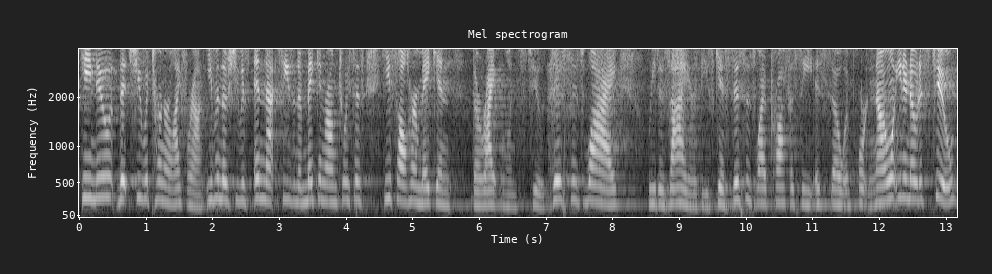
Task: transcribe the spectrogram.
He knew that she would turn her life around. Even though she was in that season of making wrong choices, he saw her making the right ones too. This is why we desire these gifts. This is why prophecy is so important. Now, I want you to notice too,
